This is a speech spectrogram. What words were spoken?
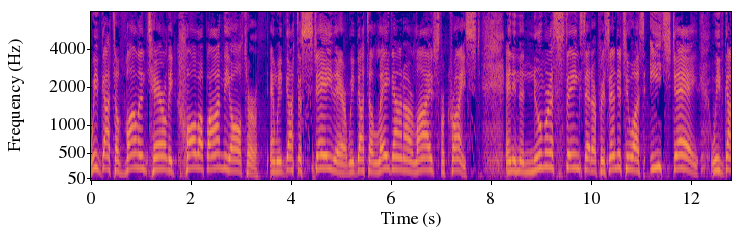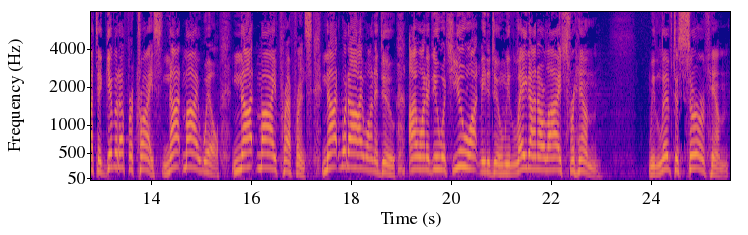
We've got to voluntarily crawl up on the altar and we've got to stay there. We've got to lay down our lives for Christ. And in the numerous things that are presented to us each day, we've got to give it up for Christ. Not my will, not my preference, not what I want to do. I want to do what you want me to do. And we lay down our lives for Him. We live to serve Him.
